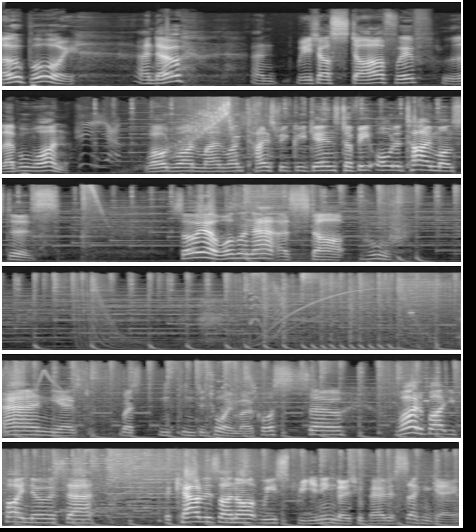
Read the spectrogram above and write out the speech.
Oh boy. And oh, and we shall start off with level 1. World 1, Man 1, time streak begins to defeat all the time monsters. So yeah, wasn't that a start? Oof. And yes, was in, tutorial mode of course. So, right about you probably noticed that the characters are not really speaking English compared to the second game.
